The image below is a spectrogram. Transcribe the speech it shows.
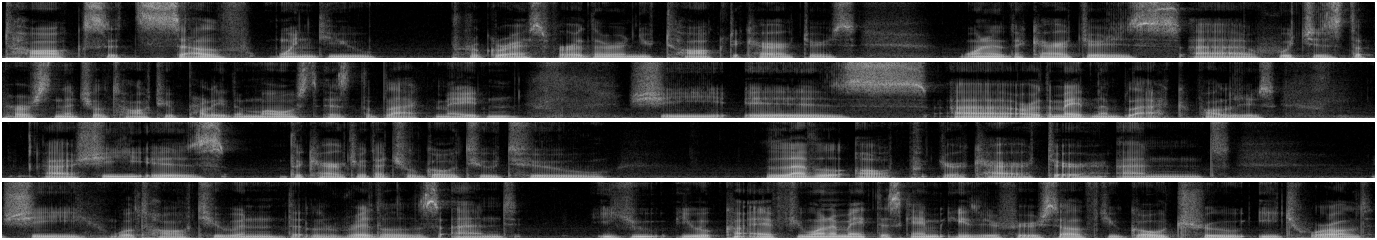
talks itself when you progress further and you talk to characters. One of the characters, uh, which is the person that you'll talk to probably the most, is the Black Maiden. She is, uh, or the Maiden in Black, apologies. Uh, she is the character that you'll go to to level up your character, and she will talk to you in little riddles. And you, you, if you want to make this game easier for yourself, you go through each world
